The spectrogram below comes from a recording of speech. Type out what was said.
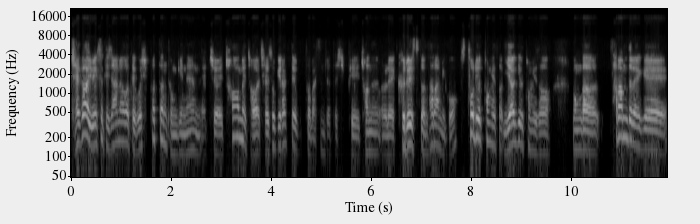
제가 UX 디자이너가 되고 싶었던 동기는 애초에 처음에 저 제 소개를 할 때부터 말씀드렸다시피 저는 원래 글을 쓰던 사람이고 스토리를 통해서 이야기를 통해서 뭔가 사람들에게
